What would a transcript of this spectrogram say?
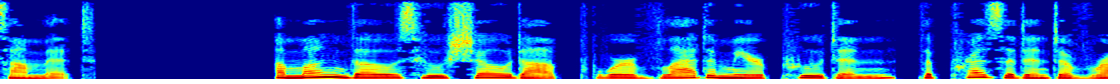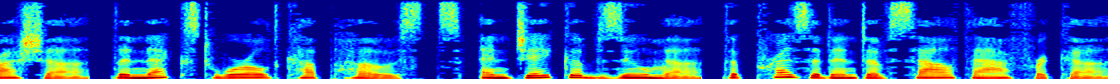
summit. Among those who showed up were Vladimir Putin, the President of Russia, the next World Cup hosts, and Jacob Zuma, the President of South Africa,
